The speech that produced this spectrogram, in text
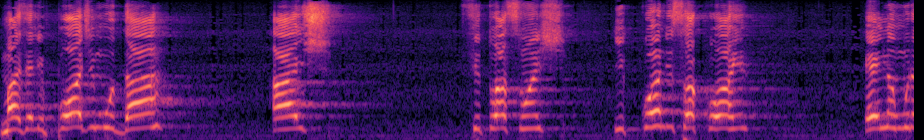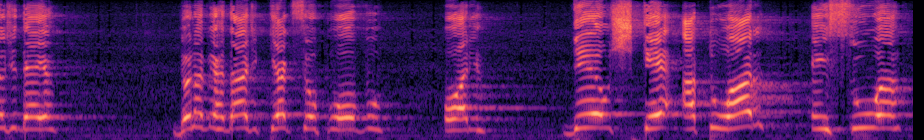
mas Ele pode mudar as situações, e quando isso ocorre, ele não muda de ideia. Deus, na verdade, quer que seu povo ore. Deus quer atuar em sua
